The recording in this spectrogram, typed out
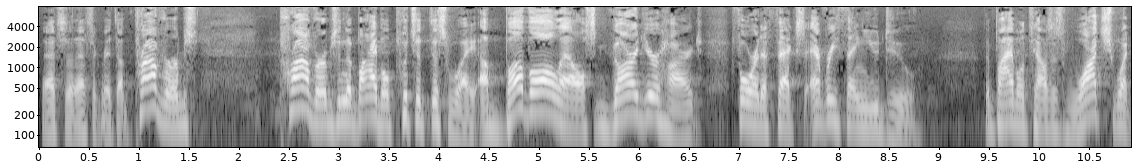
That's a, that's a great thought. Proverbs Proverbs in the Bible puts it this way Above all else, guard your heart, for it affects everything you do. The Bible tells us, watch, what,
